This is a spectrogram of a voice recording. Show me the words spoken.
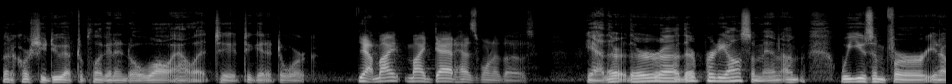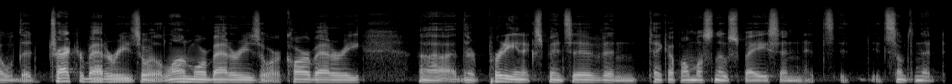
but of course you do have to plug it into a wall outlet to to get it to work. Yeah, my my dad has one of those. Yeah, they're they're uh, they're pretty awesome, man. Um, we use them for you know the tractor batteries or the lawnmower batteries or a car battery. Uh, they're pretty inexpensive and take up almost no space, and it's it, it's something that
